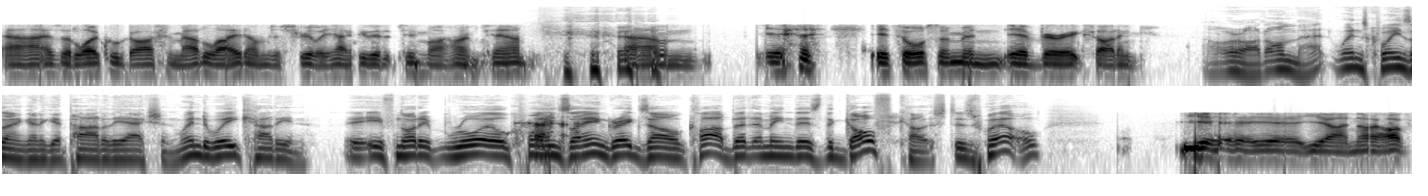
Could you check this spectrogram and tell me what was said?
uh, as a local guy from Adelaide, I'm just really happy that it's in my hometown. um, yeah, it's awesome and yeah, very exciting. All right, on that, when's Queensland going to get part of the action? When do we cut in? if not at Royal Queensland, Greg's old club. But I mean, there's the Gold Coast as well. Yeah, yeah, yeah. I know. I've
